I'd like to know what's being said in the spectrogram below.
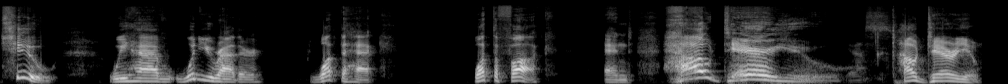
two. We have would you rather, what the heck, what the fuck, and how dare you? yes. How dare you?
